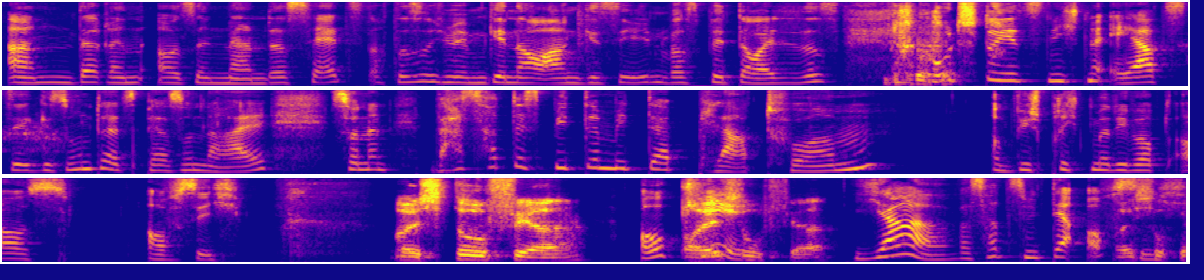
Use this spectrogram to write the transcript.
anderen auseinandersetzt, auch das habe ich mir eben genau angesehen, was bedeutet das? Coachst du jetzt nicht nur Ärzte, Gesundheitspersonal, sondern was hat es bitte mit der Plattform und wie spricht man die überhaupt aus? Auf sich? Als Sophia. Okay. Als Ja, was hat es mit der auf sich?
